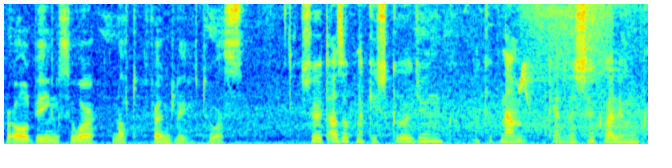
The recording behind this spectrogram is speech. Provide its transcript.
for all beings who are not friendly to us. Sőt, azoknak is küldjünk, akik nem kedvesek velünk.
